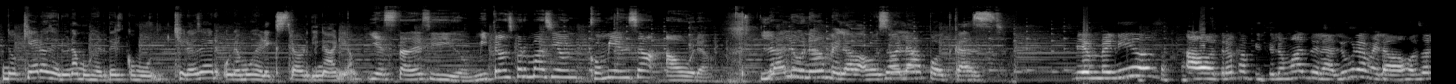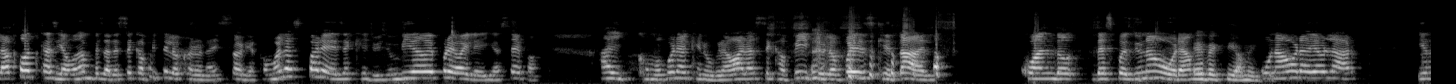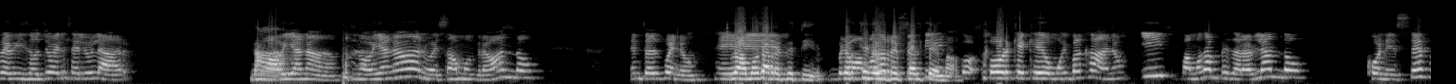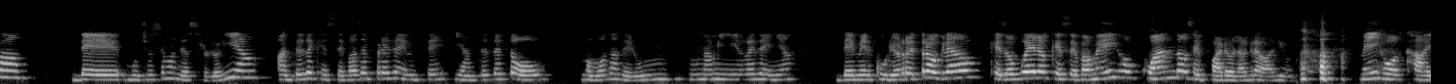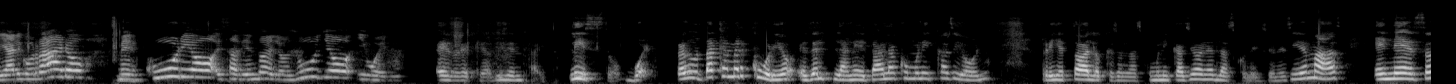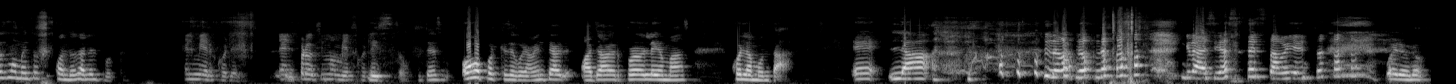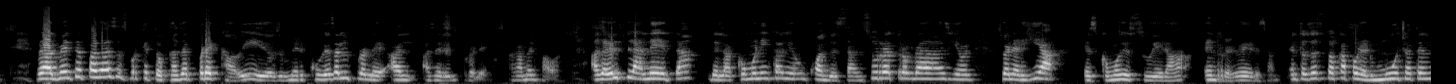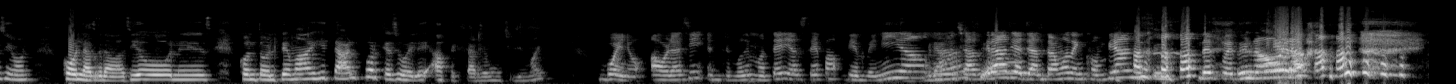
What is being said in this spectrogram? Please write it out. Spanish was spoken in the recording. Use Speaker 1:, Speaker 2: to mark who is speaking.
Speaker 1: No quiero ser una mujer del común, quiero ser una mujer extraordinaria.
Speaker 2: Y está decidido, mi transformación comienza ahora.
Speaker 1: La, luna me la bajo sola podcast.
Speaker 3: Bienvenidos a otro capítulo más de La Luna me la bajo sola podcast y vamos a empezar este capítulo con una historia. ¿Cómo les parece que yo hice un video de prueba y le dije a Estefa, ay, ¿cómo para que no grabara este capítulo? Pues, ¿qué tal? Cuando después de una hora,
Speaker 4: Efectivamente.
Speaker 3: una hora de hablar, y reviso yo el celular, no
Speaker 4: Nada.
Speaker 3: había nada, no había nada, no estábamos grabando. Entonces, bueno,
Speaker 4: Lo vamos a
Speaker 3: eh,
Speaker 4: repetir,
Speaker 3: lo vamos a
Speaker 4: gusta el
Speaker 3: repetir
Speaker 4: tema.
Speaker 3: po- porque quedó muy bacano y vamos a empezar hablando con Estefa de muchos temas de astrología. Antes de que Estefa se presente y antes de todo, vamos a hacer un- una mini reseña de Mercurio retrógrado, que eso fue lo que Estefa me dijo cuando se paró la grabación. Me dijo, acá hay algo raro, Mercurio está haciendo de lo suyo y bueno,
Speaker 4: Eso que queda así centradito. Listo. Bueno, resulta que Mercurio es el planeta de la comunicación, rige todo lo que son las comunicaciones, las conexiones y demás. En estos momentos, ¿cuándo sale el podcast?
Speaker 3: el miércoles, el próximo miércoles.
Speaker 4: Listo. Entonces, ojo, porque seguramente vaya a haber problemas con la montada. Eh, la,
Speaker 3: No, no, no. Gracias, está bien.
Speaker 4: bueno, no. Realmente pasa eso es porque toca ser precavidos. Mercurio es el al hacer el problema. Hágame el favor. Hacer el planeta de la comunicación cuando está en su retrogradación, su energía es como si estuviera en reversa. Entonces toca poner mucha atención con las grabaciones, con todo el tema digital, porque suele afectarse muchísimo ahí.
Speaker 3: Bueno, ahora sí, entremos en materia. Estefa, bienvenida.
Speaker 4: Gracias.
Speaker 3: Muchas gracias. Ya entramos en confianza
Speaker 4: Así.
Speaker 3: después de
Speaker 4: Una hora.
